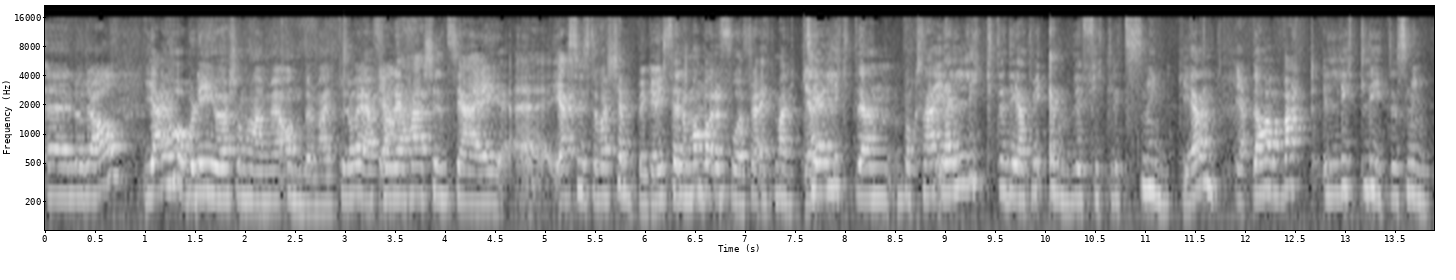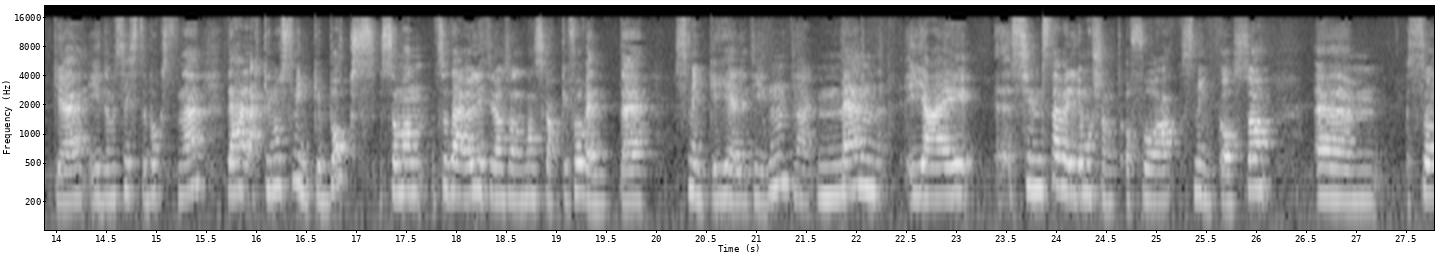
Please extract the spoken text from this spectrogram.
eh, L'Oreal. Jeg håper de gjør sånn her med andre merker ja, for Ja. det her synes jeg, eh, jeg synes det var kjempegøy, selv om man bare får fra ett merke. Så jeg likte den boksen her. Jeg likte det at vi endelig fikk litt sminke igjen. Ja. Det har vært litt lite sminke i de siste boksene. Det her er ikke noe sminkeboks, så, man, så det er jo litt sånn at man skal ikke forvente sminke hele tiden. Nei. Men jeg eh, synes det er veldig morsomt å få sminke også. Um, så,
